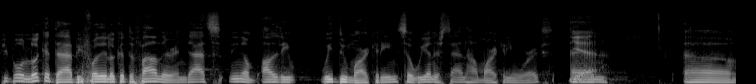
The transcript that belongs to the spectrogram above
People look at that before they look at the founder, and that's you know obviously we do marketing, so we understand how marketing works. Yeah. And uh,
